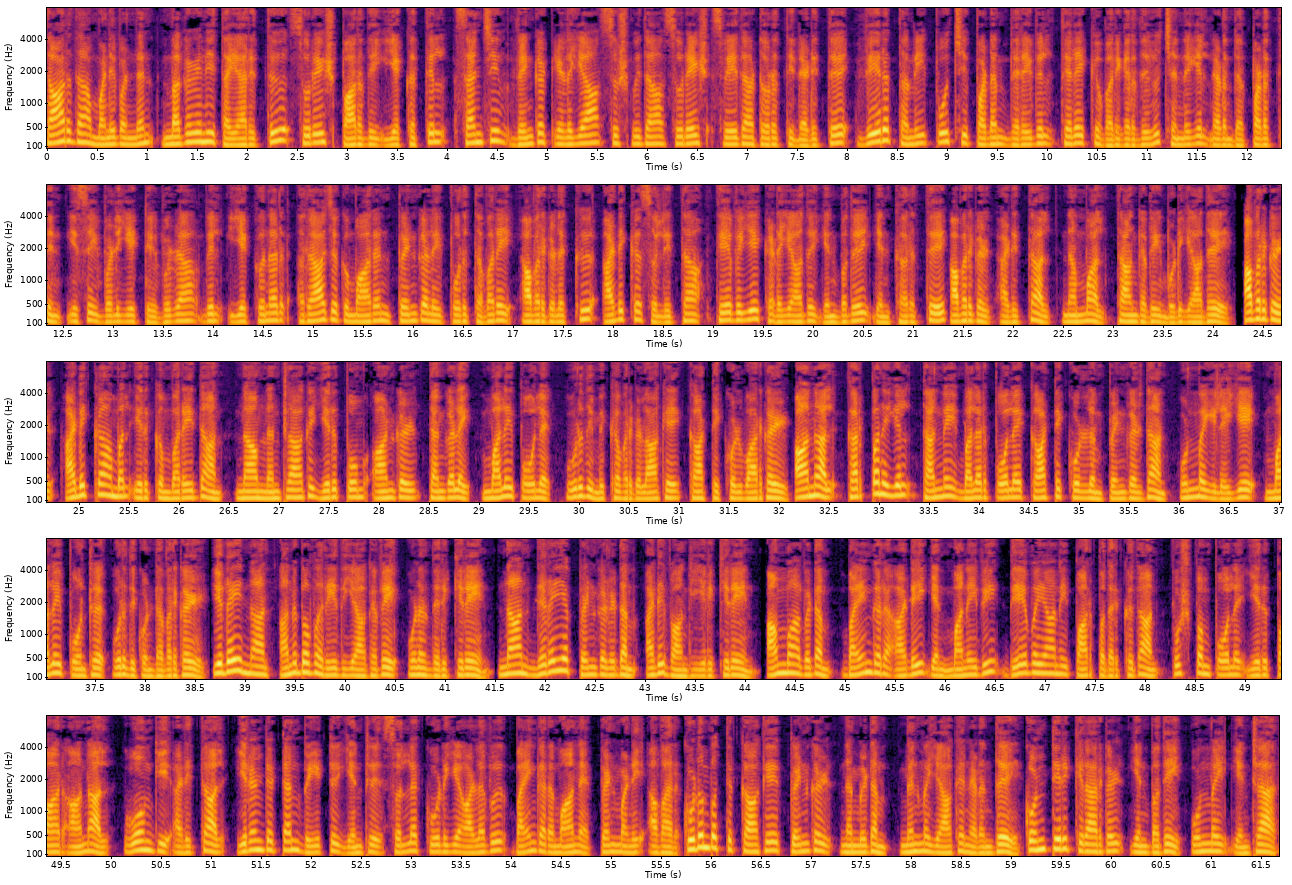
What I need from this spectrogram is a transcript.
சாரதா மணிவண்ணன் மகிழினி தயாரித்து சுரேஷ் பாரதி இயக்கத்தில் சஞ்சீவ் வெங்கட் இளையா சுஷ்மிதா சுரேஷ் ஸ்வேதா டோரத்தி நடித்து வீரத்தமி பூச்சி படம் விரைவில் திரைக்கு வருகிறது. சென்னையில் நடந்த படத்தின் இசை வெளியீட்டு விழாவில் இயக்குனர் ராஜகுமாரன் பெண்களை பொறுத்தவரை அவர்களுக்கு அடிக்க சொல்லித்தா தேவையே கிடையாது என்பது என் கருத்து. அவர்கள் அடித்தால் நம்மால் தாங்கவே முடியாது. அவர்கள் அடிக்காமல் இருக்கும் வரைதான் நாம் நன்றாக இருப்போம். ஆண்கள் தங்களை மலை போல உறுதிமிக்கவர்களாக காட்டிக் கொள்வார்கள் ஆனால் கற்பனையில் தன்னை மலர் போல காட்டிக் கொள்ளும் பெண்கள்தான் உண்மையிலேயே மலை போன்ற உறுதி கொண்டவர்கள் இதை நான் அனுபவ ரீதியாகவே உணர்ந்திருக்கிறேன். நான் நிறைய பெண்களிடம் அடி வாங்கியிருக்கிறேன். அம்மாவிடம் பயங்கர அடி என் மனைவி தேவயானி பார்ப்பதற்குதான் புஷ்பம் போல இருப்பார். ஆனால் ஓங்கி அடித்தால் இரண்டு டன் வெயிட்டு என்று சொல்லக்கூடிய அளவு பயங்கரமான பெண்மணி அவர். குடும்பத்துக்காக பெண்கள் நம்மிடம் மென்மையாக நடந்து இருக்கிறார்கள் என்பதே உண்மை என்றார்.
